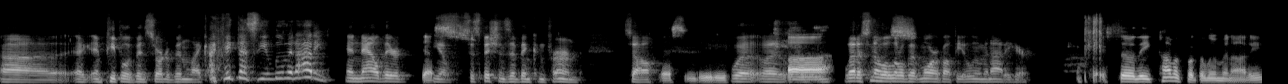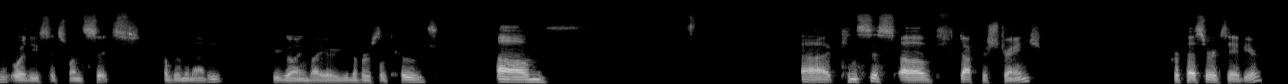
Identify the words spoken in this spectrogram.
uh, and people have been sort of been like, I think that's the Illuminati, and now their you know suspicions have been confirmed. So yes indeed well, uh, uh let us know a little bit more about the Illuminati here. okay so the comic book illuminati or the 616 illuminati if you're going by your universal codes um uh consists of dr strange professor xavier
